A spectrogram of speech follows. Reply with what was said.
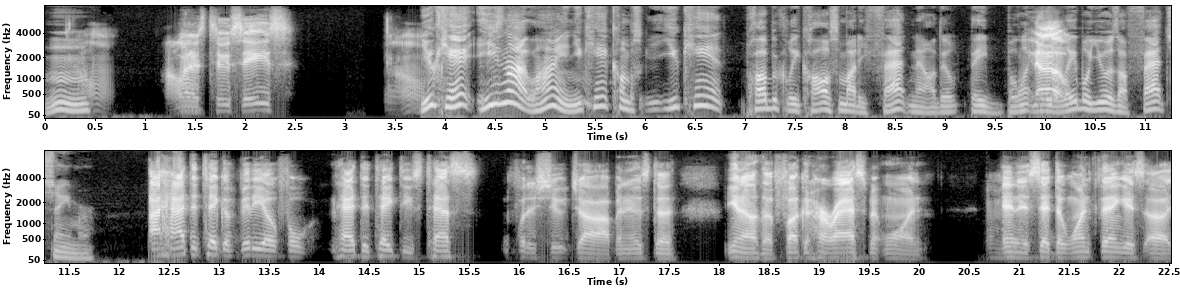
Mm. Oh, When oh, it's two C's. oh. You can't. He's not lying. You can't come. You can't publicly call somebody fat now. They'll they, bl- No. they label you as a fat shamer. I had to take a video for had to take these tests for the shoot job, and it was the, you know, the fucking harassment one, Mhm. and it said the one thing is uh,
